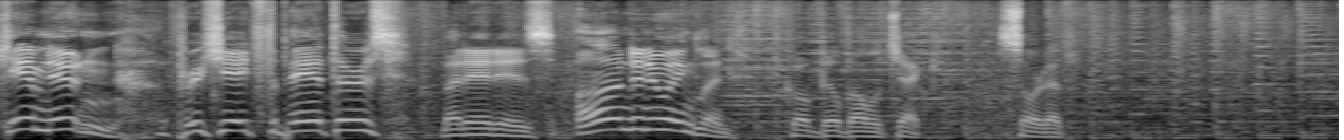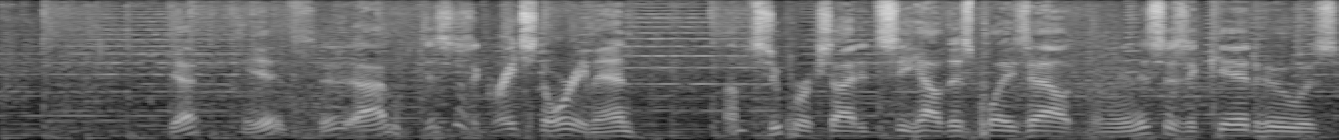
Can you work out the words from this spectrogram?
Cam Newton appreciates the Panthers, but it is on to New England. Quote Bill Belichick, sort of. Yeah, he is. I'm, this is a great story, man. I'm super excited to see how this plays out. I mean, this is a kid who was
